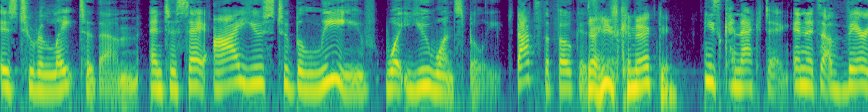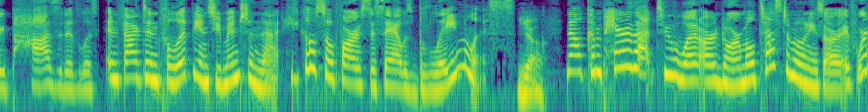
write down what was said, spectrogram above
is to relate to them and to say, I used to believe what you once believed. That's the focus. yeah, here he's connecting. He's connecting and it's a very positive list. In fact in philippians you mentioned that. He goes so far as to say i was blameless. Yeah. now compare that to what our normal testimonies are. If we're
